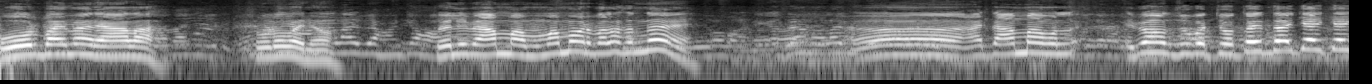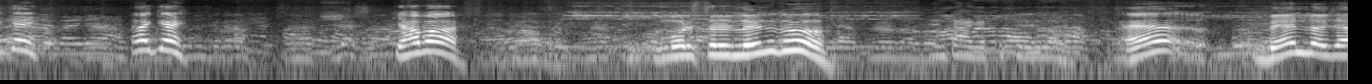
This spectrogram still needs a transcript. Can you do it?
বোর ভাই মানে আলা ছোট ভাই ন। তাইলে আম্মা মামা ওর বেলা আছেন না? আচ্ছা আম্মা এবার যুবক চোদ্দ কে কে কে? এই কে? কি খবর? মরিচ তরিচ লই বেল লই যা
